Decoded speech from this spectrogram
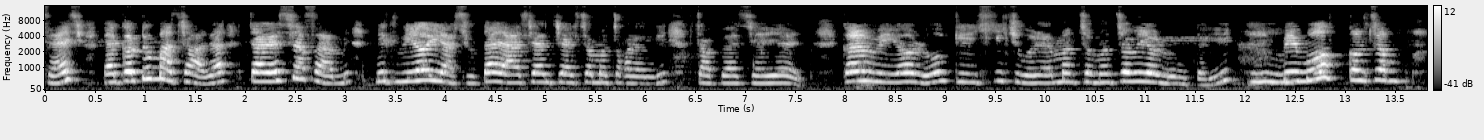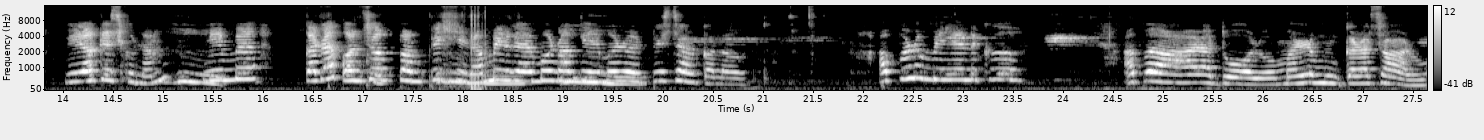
friends welcome my channel Teresa family మీకు వీడియో చేస్తుంటే యాక్షన్ చేస్తామో చూడండి సబ్స్క్రైబ్ చేయండి కానీ వీడియోలు తీసి చూడండి మంచి మంచి వీడియోలు ఉంటాయి మేము కొంచెం వీడియో తీసుకున్నాం మేము కదా కొంచెం పంపిస్తున్నాం మీరేమో నాకు ఏమో ఇప్పిస్తారు కదా అప్పుడు మీకు అప్పుడు ఆడ డోరు మళ్ళీ ముగ్గుర సారు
